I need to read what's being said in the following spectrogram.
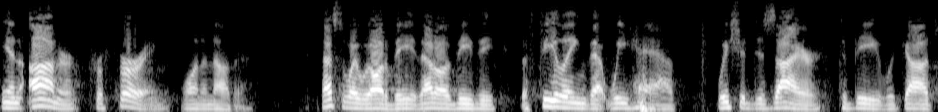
in honor preferring one another. That's the way we ought to be. That ought to be the, the feeling that we have. We should desire to be with God's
